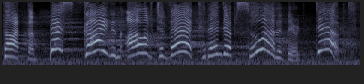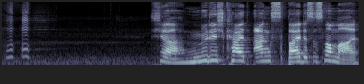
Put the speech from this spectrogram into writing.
thought the best guide in all of Tibet could end up so out of their depth? Tja, Müdigkeit, Angst, beides ist normal.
